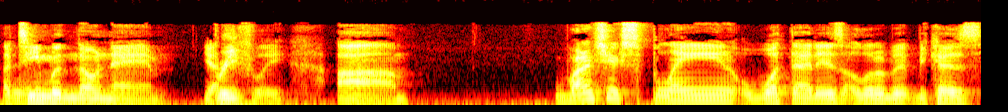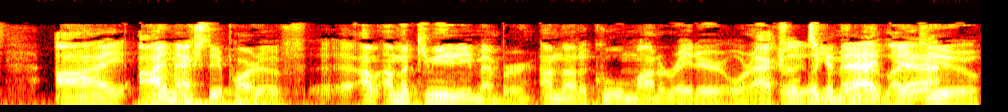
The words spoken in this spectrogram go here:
a team with no name Yes. briefly. Um, why don't you explain what that is a little bit? Because I I'm actually a part of. I'm I'm a community member. I'm not a cool moderator or actual Look team member that, like yeah. you,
